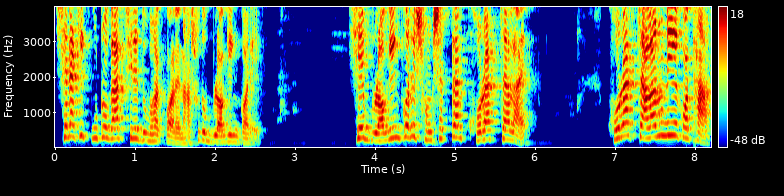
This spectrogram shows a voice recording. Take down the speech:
সে নাকি কুটো গাছ ছেড়ে দুভাগ করে না, শুধু ব্লগিং করে। সে ব্লগিং করে সংসারটার খোরাক চালায়। খোরাক চালানো নিয়ে কথা।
